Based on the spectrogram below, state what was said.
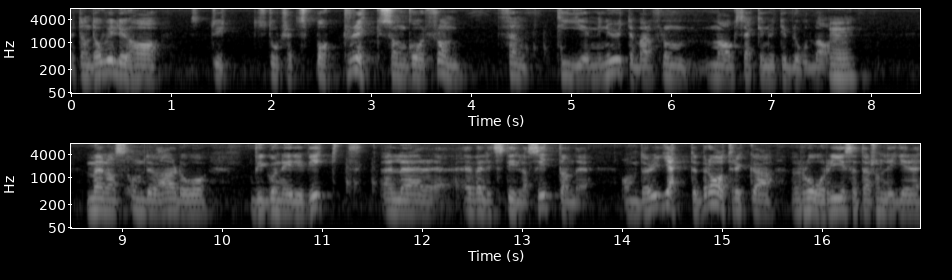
Utan då vill du ha st- stort sett sportdryck som går från 5-10 minuter bara från magsäcken ut i blodbanan. Medan om du är då, vi går ner i vikt eller är väldigt stillasittande. Om då är det jättebra att trycka råriset där som ligger,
